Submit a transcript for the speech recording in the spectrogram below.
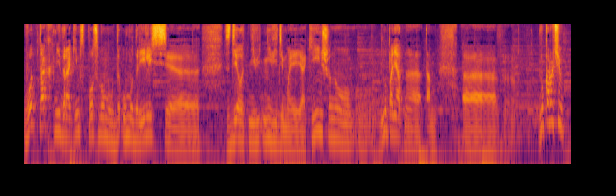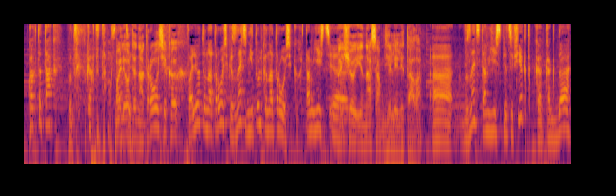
Вот так недорогим способом умудрились э, сделать невидимое Акиншину. Ну, понятно, там э, ну, короче, как-то так. Вот как-то так. Полеты знаете. на тросиках. Полеты на тросиках. Знаете, не только на тросиках. Там есть... Э, а еще и на самом деле летала. Э, вы знаете, там есть спецэффект, когда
